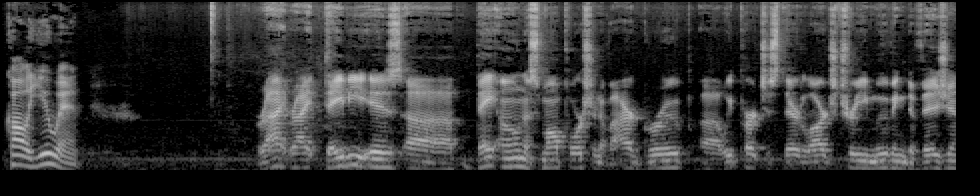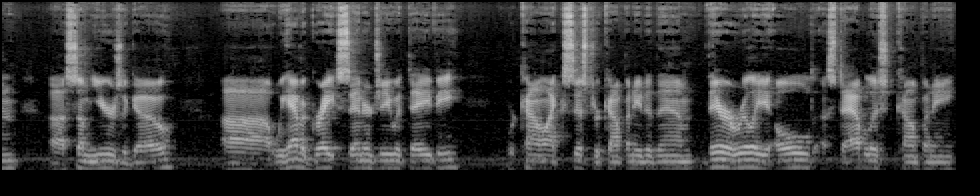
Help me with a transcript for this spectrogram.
call you in? Right, right. Davey is, uh, they own a small portion of our group. Uh, we purchased their large tree moving division uh, some years ago. Uh, we have a great synergy with Davey. We're kind of like sister company to them. They're a really old, established company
